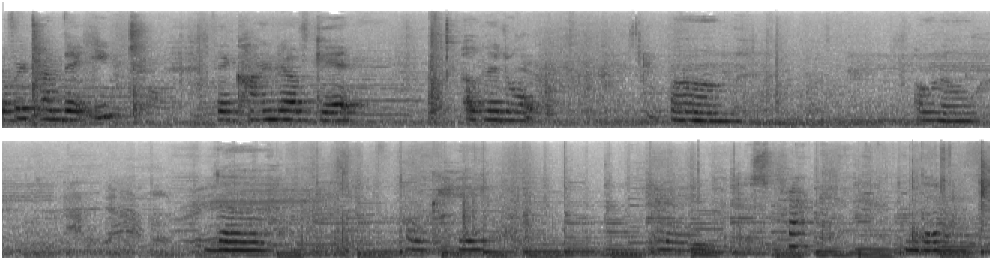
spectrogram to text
Every time they eat, they kind of get a little, um, oh no. The, okay. And back. And then,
